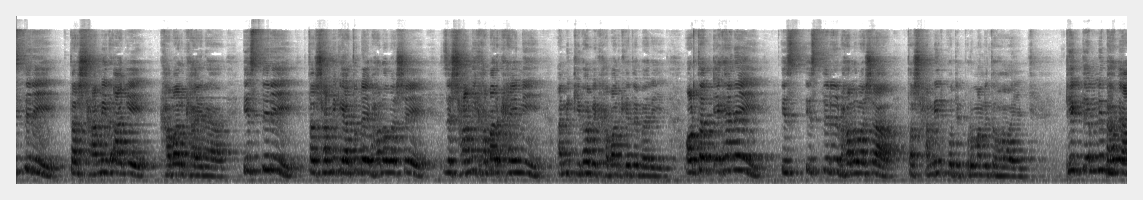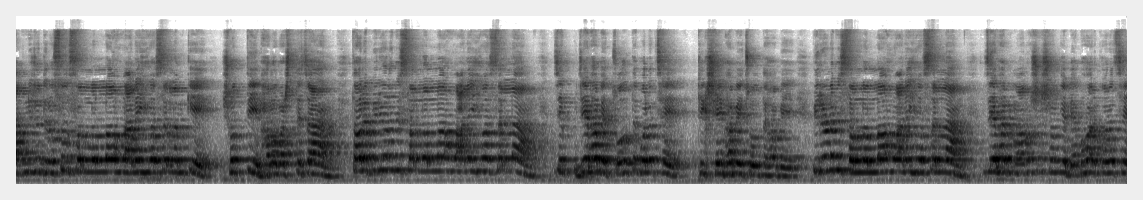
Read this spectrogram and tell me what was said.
স্ত্রী তার স্বামীর আগে খাবার খায় না। স্ত্রী তার স্বামীকে এতটাই ভালোবাসে যে স্বামী খাবার খায়নি, আমি কীভাবে খাবার খেতে পারি? অর্থাৎ এখানেই স্ত্রীর ভালোবাসা তার স্বামীর প্রতি প্রমাণিত হয়। ঠিক তেমনিভাবে আপনি যদি রসুল সাল্লাহ আলহি আসাল্লামকে সত্যি ভালোবাসতে চান, তাহলে প্রিয় নবী সাল্লাহ আলহি আসাল্লাম যে, যেভাবে চলতে বলেছে, ঠিক সেইভাবেই চলতে হবে। প্রিয় সাল্লাহ আলহি আসাল্লাম যেভাবে মানুষের সঙ্গে ব্যবহার করেছে,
